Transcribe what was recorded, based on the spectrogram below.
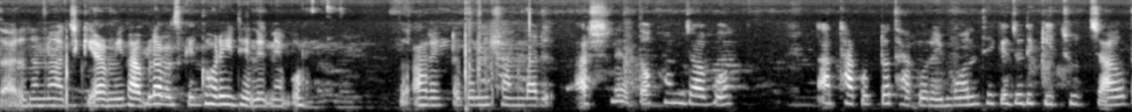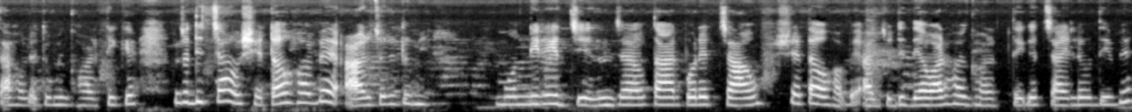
তার জন্য আজকে আমি ভাবলাম আজকে ঘরেই ঢেলে নেব। তো আর একটা কোনো সোমবার আসলে তখন যাব। আর ঠাকুর তো ঠাকুরই। মন থেকে যদি কিছু চাও তাহলে তুমি ঘর থেকে যদি চাও সেটাও হবে। আর যদি তুমি মন্দিরে যাও, তারপরে চাও, সেটাও হবে। আর যদি দেওয়ার হয়, ঘর থেকে চাইলেও দিবে।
